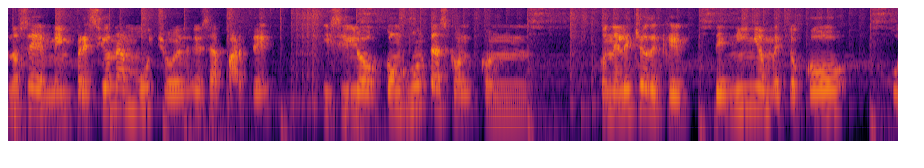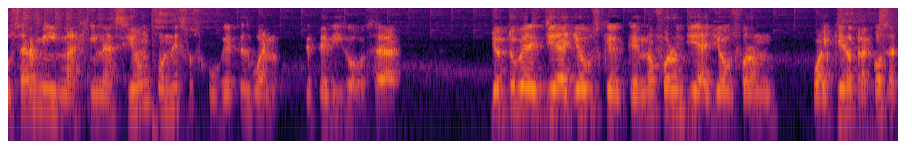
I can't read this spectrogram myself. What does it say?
no sé, me impresiona mucho e, esa parte. Y si lo conjuntas con, con, con el hecho de que de niño me tocó usar mi imaginación con esos juguetes, bueno, ¿qué te digo? O sea, yo tuve G.I. Joes que, no fueron G.I. Joes, fueron cualquier otra cosa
